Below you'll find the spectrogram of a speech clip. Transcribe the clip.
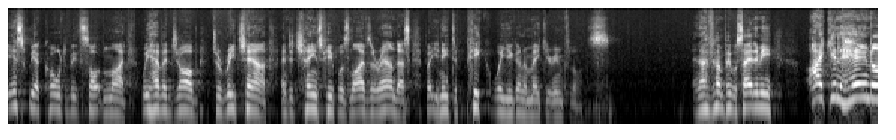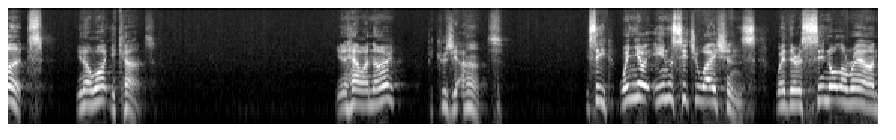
Yes, we are called to be salt and light. We have a job to reach out and to change people's lives around us, but you need to pick where you're going to make your influence. And I've some people say to me, I can handle it. You know what? You can't. You know how I know? Because you aren't. You see, when you're in situations where there is sin all around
